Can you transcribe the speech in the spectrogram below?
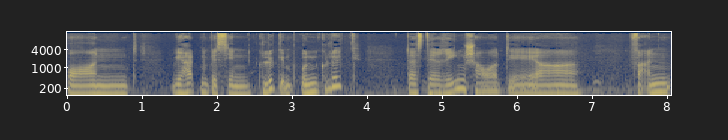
Und wir hatten ein bisschen Glück im Unglück, dass der Regenschauer, der veranschlagt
